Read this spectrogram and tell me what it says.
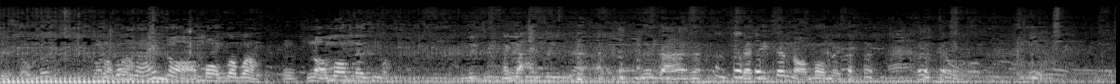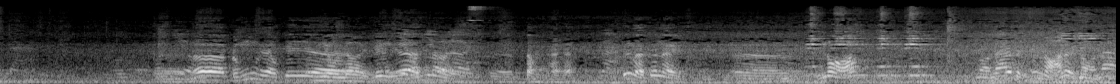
để cầu nôm còn con gái nỏ mồm. Vào vào nỏ mồm là gì? Anh đã anh dạ dạ giải thích xem nỏ mồm là gì nó đúng theo cái nhiều lời cái nghĩa là ờ, tổng thể tức là thế này ờ, nỏ nỏ na là cái nỏ này nỏ na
